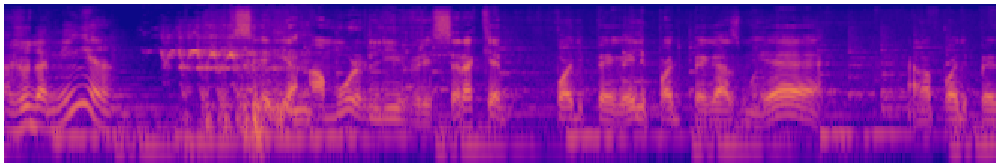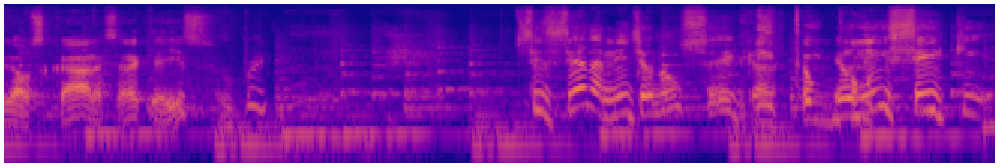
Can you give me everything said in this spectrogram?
Ajuda minha? O que seria amor livre? Será que é- pode pegar, ele pode pegar as mulheres? Ela pode pegar os caras? Será que é isso? Por- Sinceramente, eu não sei, cara. Então, eu nem sei que.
